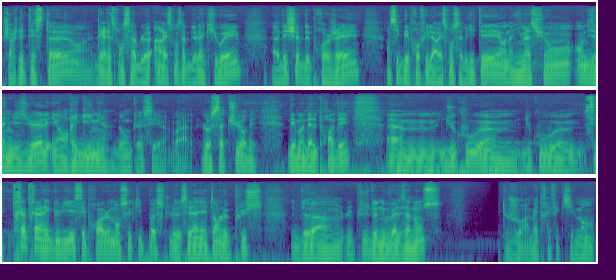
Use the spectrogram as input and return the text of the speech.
Cherche des testeurs, des responsables, un responsable de la QA, euh, des chefs de projet, ainsi que des profils à responsabilité en animation, en design visuel et en rigging. Donc c'est euh, l'ossature des, modèles 3D. du coup, c'est très très régulier. C'est probablement ceux qui postent ces derniers temps le plus de nouvelles annonces. Toujours à mettre effectivement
